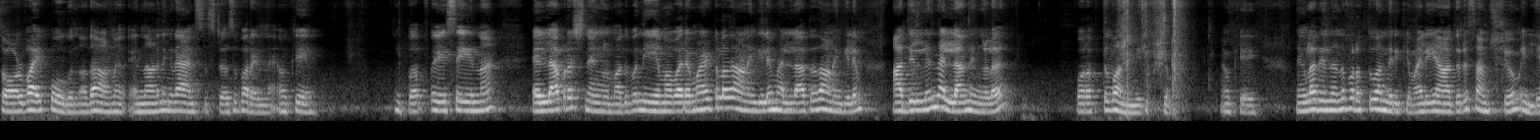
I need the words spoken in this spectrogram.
സോൾവ് ആയി പോകുന്നതാണ് എന്നാണ് നിങ്ങളുടെ ആൻസിസ്റ്റേഴ്സ് പറയുന്നത്. ഓക്കെ ഇപ്പോൾ ഫേസ് ചെയ്യുന്ന എല്ലാ പ്രശ്നങ്ങളും അതിപ്പോൾ നിയമപരമായിട്ടുള്ളതാണെങ്കിലും അല്ലാത്തതാണെങ്കിലും അതിൽ നിന്നെല്ലാം നിങ്ങൾ പുറത്ത് വന്നിരിക്കും. ഓക്കെ നിങ്ങൾ അതിൽ നിന്ന് പുറത്ത് വന്നിരിക്കും. അല്ലെങ്കിൽ യാതൊരു സംശയവും ഇല്ല.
